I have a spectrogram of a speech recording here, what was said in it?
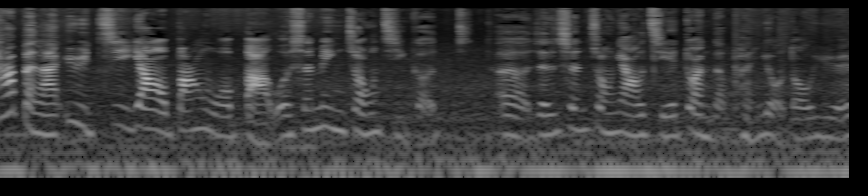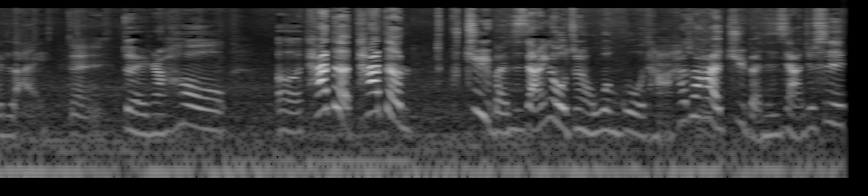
他本来预计要帮我把我生命中几个呃人生重要阶段的朋友都约来，对。对，然后呃他的他的剧本是这样，因为我总有问过他，他说他的剧本是这样，就是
